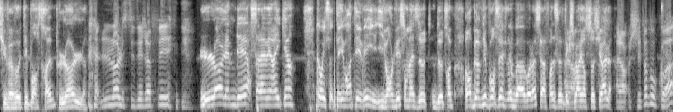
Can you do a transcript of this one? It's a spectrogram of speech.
Tu vas voter pour Trump Lol Lol, c'est déjà fait. LOL MDR, sale américain Quand il Taïbra TV, il, il va enlever son masque de, de Trump. Alors bienvenue pour cette... Bah voilà, c'est la fin de cette Alors- expérience sociale. Alors, je sais pas pourquoi,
